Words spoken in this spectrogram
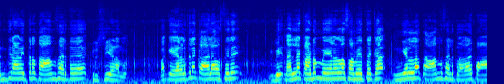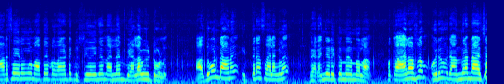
എന്തിനാണ് ഇത്ര താമസ സ്ഥലത്ത് കൃഷി ചെയ്യണമെന്ന്. അപ്പം കേരളത്തിലെ കാലാവസ്ഥയിൽ നല്ല കടും വേലുള്ള സമയത്തൊക്കെ ഇങ്ങനെയുള്ള താഴ്ന്ന സ്ഥലത്ത് അതായത് പാടശേഖരങ്ങൾ മാത്രമേ പ്രധാനമായിട്ട് കൃഷി ചെയ്ത് കഴിഞ്ഞാൽ നല്ല വിളവ് കിട്ടുള്ളൂ അതുകൊണ്ടാണ് ഇത്തരം സ്ഥലങ്ങൾ തിരഞ്ഞെടുക്കുന്നത് എന്നുള്ളതാണ്. ഇപ്പോൾ കാലവർഷം ഒരു രണ്ട് രണ്ടാഴ്ച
